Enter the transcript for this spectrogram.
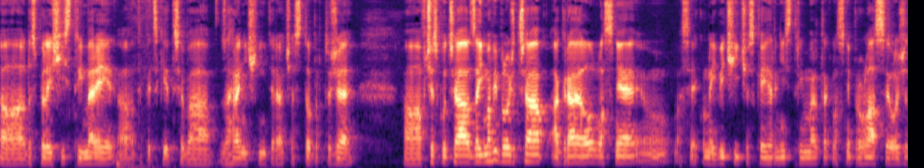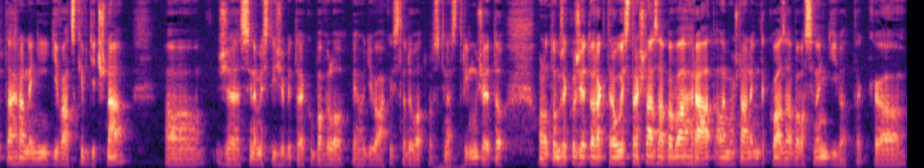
uh, dospělejší streamery, uh, typicky třeba zahraniční teda často, protože a v Česku třeba zajímavý bylo, že třeba Agrael vlastně asi jako největší český herní streamer tak vlastně prohlásil, že ta hra není divácky vděčná, a že si nemyslí, že by to jako bavilo jeho diváky sledovat prostě na streamu, že je to, on o tom řekl, že je to hra, kterou je strašná zábava hrát, ale možná není taková zábava se na ní dívat, tak Hmm,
